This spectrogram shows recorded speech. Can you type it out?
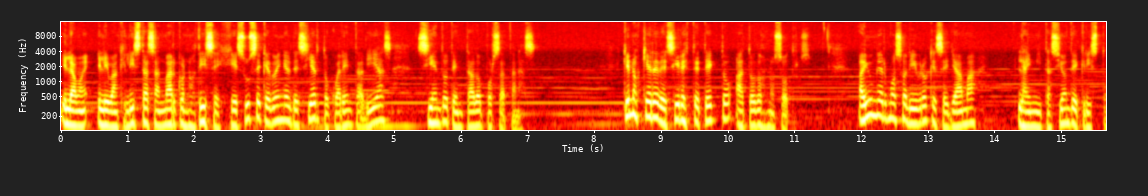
El, evangelista San Marcos nos dice, Jesús se quedó en el desierto 40 días siendo tentado por Satanás. ¿Qué nos quiere decir este texto a todos nosotros? Hay un hermoso libro que se llama La imitación de Cristo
